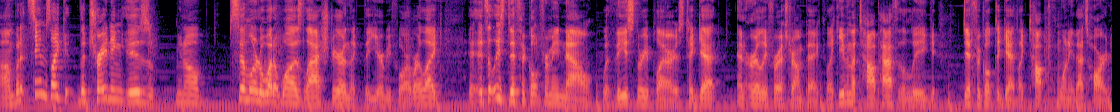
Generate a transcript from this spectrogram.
Um, but it seems like the trading is, you know, similar to what it was last year and the year before, where like it's at least difficult for me now with these three players to get an early first round pick. Like even the top half of the league, difficult to get, like top 20, that's hard.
